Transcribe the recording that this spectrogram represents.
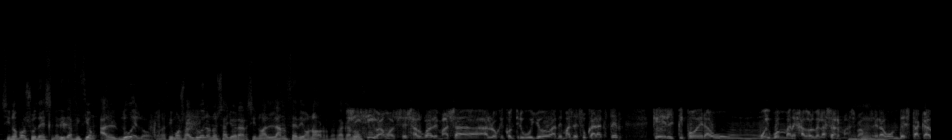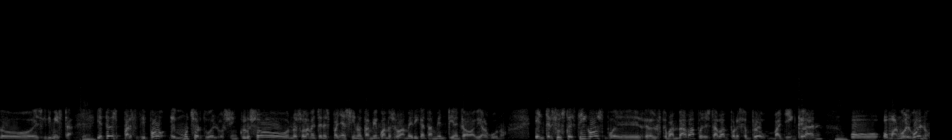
sino por su desmedida afición al duelo. Cuando decimos al duelo no es a llorar, sino al lance de honor, ¿verdad, Carlos? Sí, sí, vamos, es algo además a, lo que contribuyó, además de su carácter, que el tipo era un muy buen manejador de las armas, vamos, era un destacado esgrimista. Y entonces participó en muchos duelos, incluso no solamente en España, sino también cuando se va a América también tiene todavía alguno. Entre sus testigos, pues de los que mandaba, pues estaban, por ejemplo, Valle Inclán o, Manuel Bueno,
